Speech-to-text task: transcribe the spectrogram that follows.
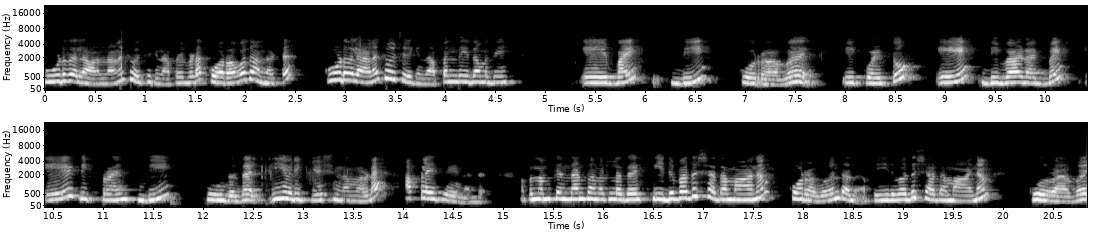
കൂടുതലാണെന്നാണ് ചോദിച്ചിരിക്കുന്നത്. അപ്പൊ ഇവിടെ കുറവ് തന്നിട്ട് കൂടുതലാണ് ചോദിച്ചിരിക്കുന്നത്. അപ്പൊ എന്ത് ചെയ്താൽ മതി? എ ബൈ ബി കുറവ് equal to A divided by A difference B കൂടുതൽ ഈ ഒരു ഇക്വേഷൻ നമ്മളിവിടെ അപ്ലൈ ചെയ്യുന്നുണ്ട്. അപ്പൊ നമുക്ക് എന്താണ് തന്നിട്ടുള്ളത്? ഇരുപത് ശതമാനം കുറവ് തന്നു അപ്പൊ ഇരുപത് ശതമാനം കുറവ്.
